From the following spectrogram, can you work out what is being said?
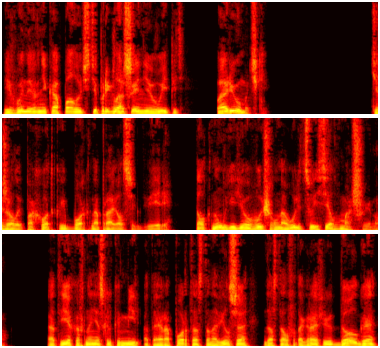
и вы наверняка получите приглашение выпить по рюмочке. Тяжелой походкой Борг направился к двери, толкнул ее, вышел на улицу и сел в машину. Отъехав на несколько миль от аэропорта, остановился, достал фотографию долго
